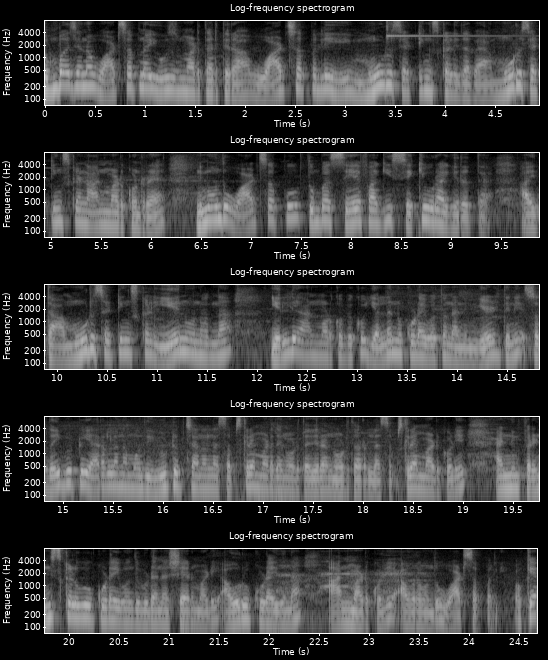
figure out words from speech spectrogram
ತುಂಬ ಜನ ವಾಟ್ಸಪ್ನ ಯೂಸ್ ಮಾಡ್ತಾ ಇರ್ತೀರಾ? ವಾಟ್ಸಪ್ಪಲ್ಲಿ ಮೂರು ಸೆಟ್ಟಿಂಗ್ಸ್ಗಳಿದ್ದಾವೆ ಆ ಮೂರು ಸೆಟ್ಟಿಂಗ್ಸ್ಗಳನ್ನ ಆನ್ ಮಾಡಿಕೊಂಡ್ರೆ ನಿಮ್ಮ ಒಂದು ವಾಟ್ಸಪ್ಪು ತುಂಬ ಸೇಫಾಗಿ ಸೆಕ್ಯೂರ್ ಆಗಿರುತ್ತೆ. ಆಯಿತಾ? ಆ ಮೂರು ಸೆಟ್ಟಿಂಗ್ಸ್ಗಳು ಏನು ಅನ್ನೋದನ್ನ ಎಲ್ಲಿ ಆನ್ ಮಾಡ್ಕೋಬೇಕು? ಎಲ್ಲನೂ ಕೂಡ ಇವತ್ತು ನಾನು ನಿಮ್ಗೆ ಹೇಳ್ತೀನಿ. ಸೊ ದಯವಿಟ್ಟು ಯಾರೆಲ್ಲ ನಮ್ಮ ಒಂದು ಯೂಟ್ಯೂಬ್ ಚಾನಲ್ನ ಸಬ್ಸ್ಕ್ರೈಬ್ ಮಾಡದೆ ನೋಡ್ತಾ ಇದ್ದೀರಾ ನೋಡ್ತಾರಲ್ಲ ಸಬ್ಸ್ಕ್ರೈಬ್ ಮಾಡ್ಕೊಳ್ಳಿ. ಆ್ಯಂಡ್ ನಿಮ್ಮ ಫ್ರೆಂಡ್ಸ್ಗಳಿಗೂ ಕೂಡ ಈ ಒಂದು ವಿಡಿಯೋನ ಶೇರ್ ಮಾಡಿ. ಅವರು ಕೂಡ ಇದನ್ನು ಆನ್ ಮಾಡ್ಕೊಳ್ಳಿ ಅವರ ಒಂದು ವಾಟ್ಸಪ್ಪಲ್ಲಿ ಓಕೆ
